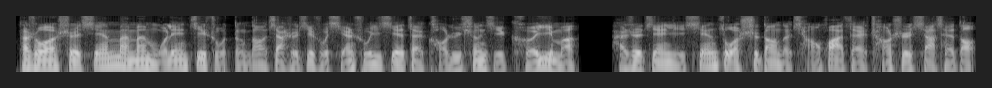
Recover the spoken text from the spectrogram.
他说是先慢慢磨练技术，等到驾驶技术娴熟一些再考虑升级，可以吗？还是建议先做适当的强化，再尝试下赛道。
